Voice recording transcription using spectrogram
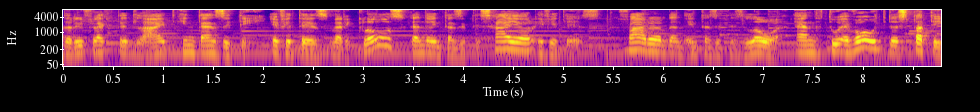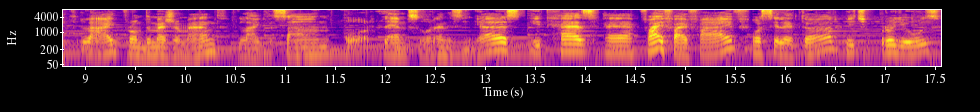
the reflected light intensity. If it is very close, then the intensity is higher. If it is farther, then the intensity is lower. And to avoid the static light from the measurement, like the sun or lamps or anything else, it has a 555 oscillator which produces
